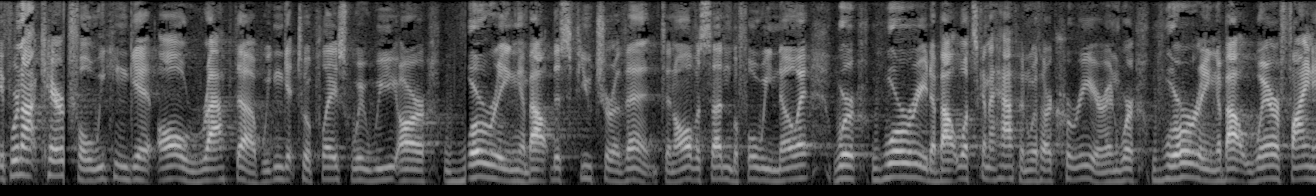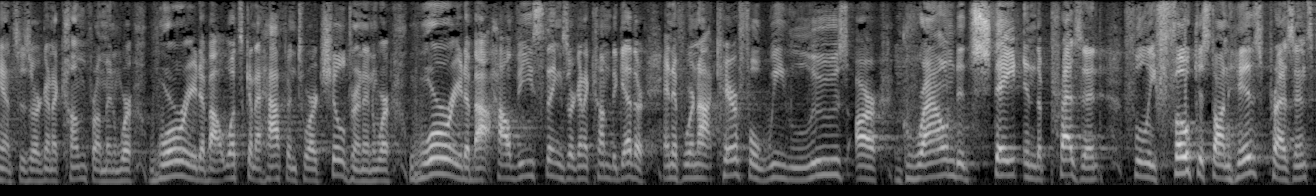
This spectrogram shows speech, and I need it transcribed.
if we're not careful, we can get all wrapped up. We can get to a place where we are worrying about this future event. And all of a sudden, before we know it, we're worried about what's going to happen with our career. And we're worrying about where finances are going to come from. And we're worried about what's going to happen to our children. And we're worried about how these things are going to come together. And if we're not careful, we lose our grounded state in the present, fully focused on His presence.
